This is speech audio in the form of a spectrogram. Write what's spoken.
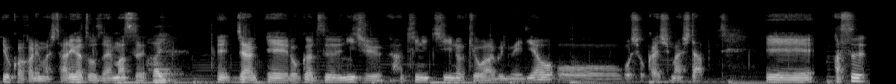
よくわかりました。ありがとうございます。はい。えじゃあ、えー6月28日の今日はアグリメディアをおご紹介しました。えー明日、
